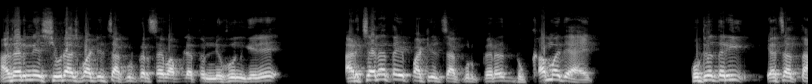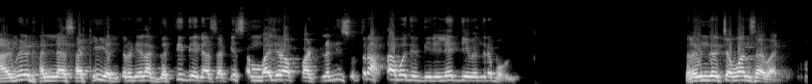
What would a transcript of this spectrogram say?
आदरणीय शिवराज पाटील चाकूरकर साहेब आपल्यातून निघून गेले. अर्चनाताई पाटील चाकूरकर दुःखामध्ये आहेत. कुठंतरी याचा ताळमेळ घालण्यासाठी यंत्रणेला गती देण्यासाठी संभाजीराव पाटलांनी सूत्र हातामध्ये दिलेले आहेत देवेंद्र भाऊनी रवींद्र चव्हाण साहेबांनी.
